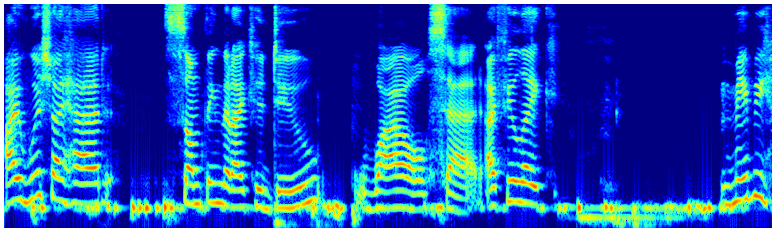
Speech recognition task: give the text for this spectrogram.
I wish I had something that I could do while sad. I feel like maybe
